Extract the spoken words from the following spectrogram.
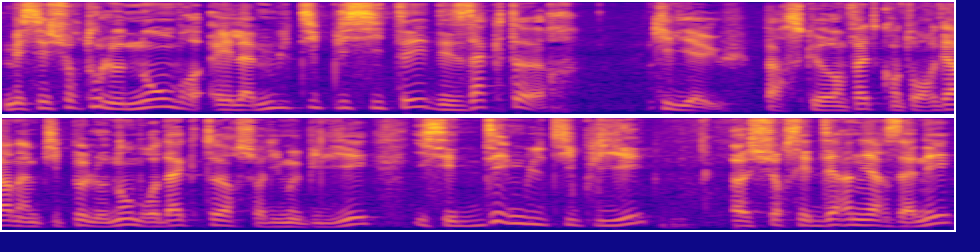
Mais c'est surtout le nombre et la multiplicité des acteurs qu'il y a eu. Parce qu'en en fait, quand on regarde un petit peu le nombre d'acteurs sur l'immobilier, il s'est démultiplié euh, sur ces dernières années.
